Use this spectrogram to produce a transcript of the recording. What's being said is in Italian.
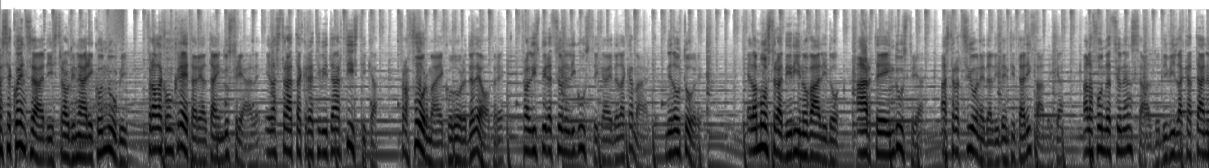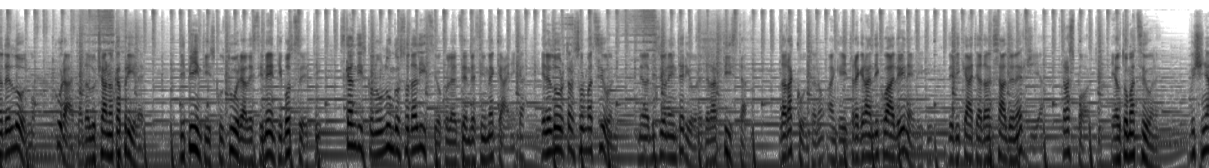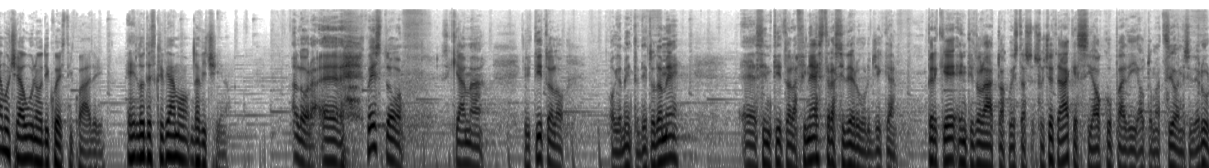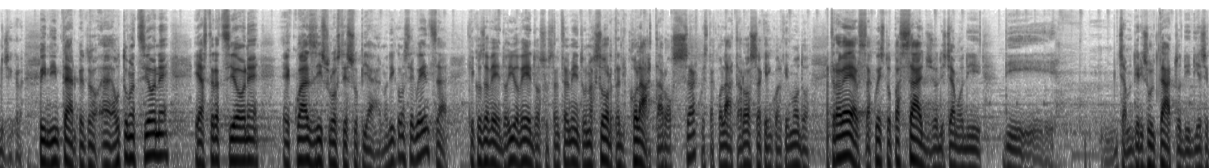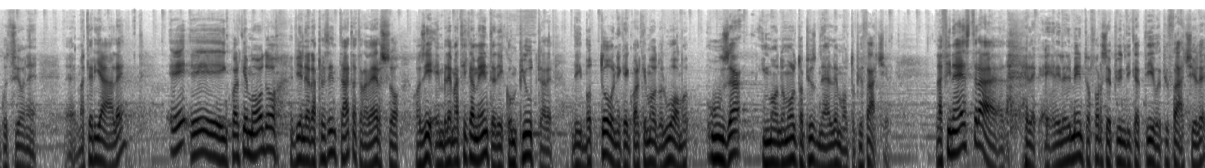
Una sequenza di straordinari connubi fra la concreta realtà industriale e l'astratta creatività artistica, fra forma e colore delle opere, fra l'ispirazione ligustica e della Camargo nell'autore. È la mostra di Rino Valido Arte e Industria, astrazione dall'identità di fabbrica, alla Fondazione Ansaldo di Villa Cattaneo dell'Olmo, curata da Luciano Caprile. Dipinti, sculture, allestimenti, bozzetti scandiscono un lungo sodalizio con le aziende filmeccanica e le loro trasformazioni nella visione interiore dell'artista. La raccontano anche i tre grandi quadri inediti dedicati ad Ansaldo Energia, trasporti e automazione. Viciniamoci a uno di questi quadri e lo descriviamo da vicino. Allora, eh, questo si chiama, il titolo, ovviamente detto da me, eh, si intitola Finestra siderurgica perché è intitolato a questa società che si occupa di automazione siderurgica. Quindi interpreto eh, automazione e astrazione quasi sullo stesso piano. Di conseguenza che cosa vedo? Io vedo sostanzialmente una sorta di colata rossa, questa colata rossa che in qualche modo attraversa questo passaggio diciamo, di, di, diciamo, di risultato di, di esecuzione eh, materiale e, e, in qualche modo viene rappresentata attraverso così emblematicamente dei computer, dei bottoni che in qualche modo l'uomo usa in modo molto più snello e molto più facile. La finestra è l'elemento forse più indicativo e più facile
